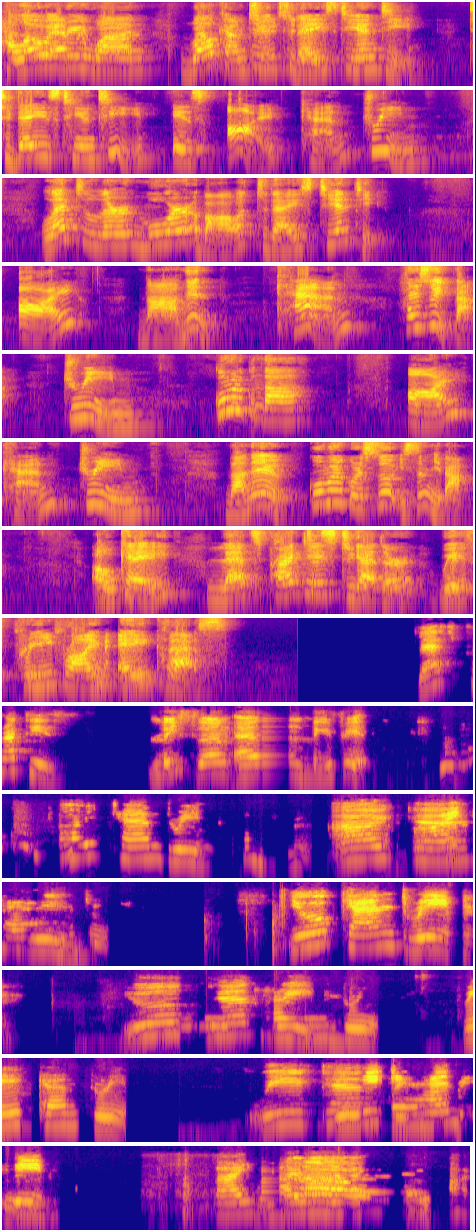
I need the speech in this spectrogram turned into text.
Hello everyone! Welcome to today's TNT. Today's TNT is I Can Dream. Let's learn more about today's TNT. I 나는 can 할 수 있다. dream. 꿈을 꾼다. I can dream. 나는 꿈을 꿀 수 있습니다. Okay, let's practice together with pre-prime A class. Let's practice. Listen and repeat. I can dream. I can dream. You can dream. You can dream. dream. We can dream. We can We can dream. Bye Bye bye. bye.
